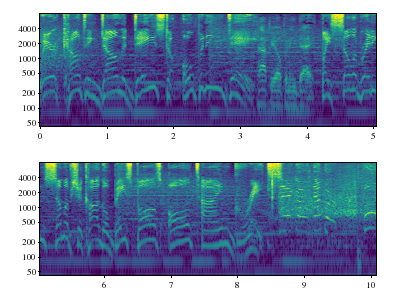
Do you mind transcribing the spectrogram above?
We're counting down the days to opening day Happy opening day. by celebrating some of Chicago baseball's all time greats. There go number 400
